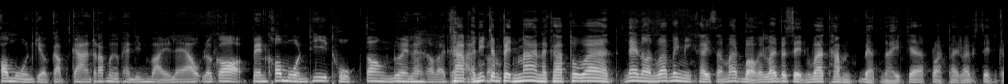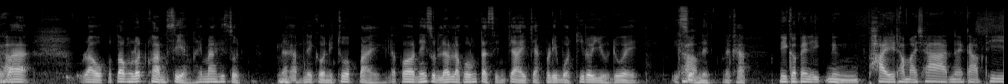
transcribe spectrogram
ข้อมูลเกี่ยวกับการรับมือแผ่นดินไหวแล้ว แล้วก็เป็นข้อมูลที่ถูกต้องด้วยนะครับอาจารย์ครับ อันนี้จำเป็นมากนะครับ เพราะว่าแน่นอนว่าไม่มีใครสามารถบอกร้อยเปอร์เซ็นต์ว่าทำแบบไหนจะปลอดภัยร้อยเปอร์เซ็นต์แต่ว่าเราก็ต้องลดความเสี่ยงให้มากที่สุดนะครับในกรณีทั่วไป แล้วก็ในที่สุดแล้วเราคงต้องตัดสินใจจากบริบทที่เราอยู่ด้วยอีกส่วนหนึ่งนะครับ นี่ก็เป็นอีกหนึ่งภัยธรรมชาตินะครับที่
